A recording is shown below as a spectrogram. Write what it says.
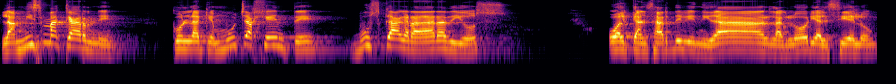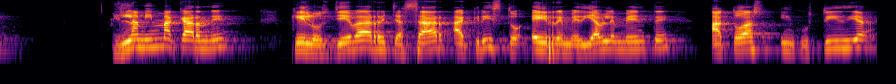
La misma carne con la que mucha gente busca agradar a Dios, o alcanzar divinidad, la gloria, el cielo, es la misma carne que los lleva a rechazar a Cristo e irremediablemente a toda injusticia,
